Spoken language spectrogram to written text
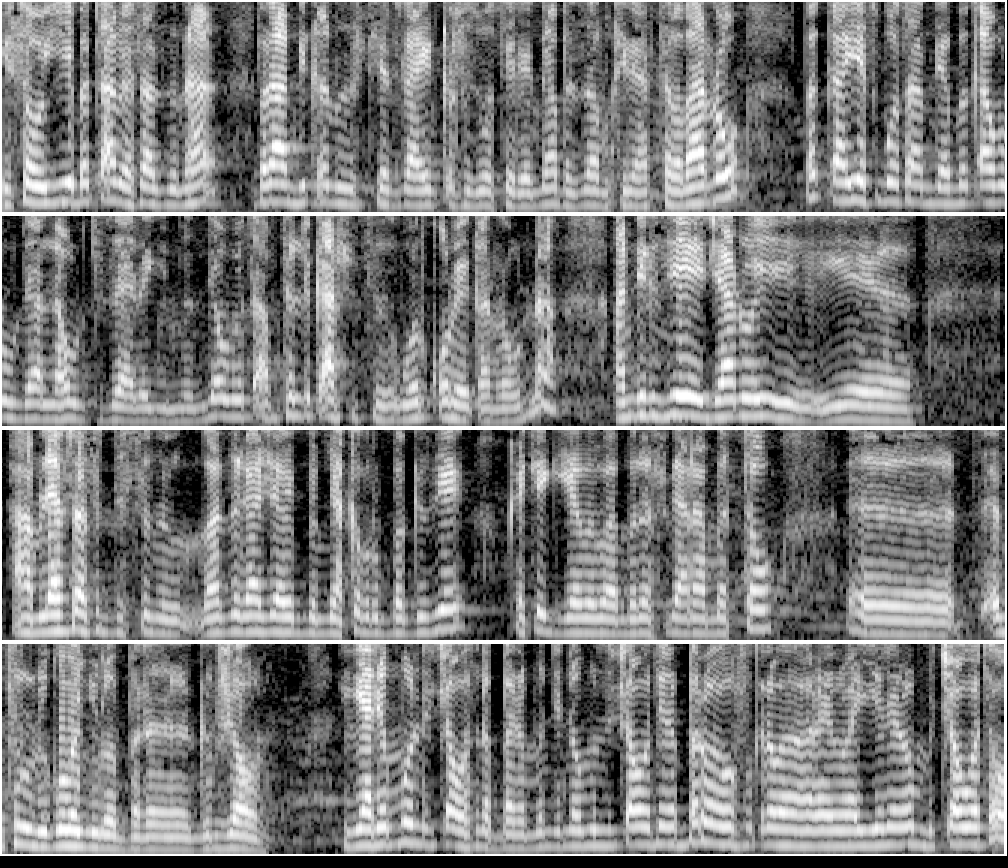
ይህ ሰውዬ በጣም ያሳዝናል። በአንድ ቀን stage ላይ እንቅልፍ ይዞት ሄደና በዛ ምክንያት ተባረው በቃ የት ቦታ እንደ መቃብሩ እንዳለ አሁን ትዝ አይለኝም። እንዲያው በጣም ትልቅ አርቲስት ወድቆ ነው የቀረው እና አንድ ጊዜ ጃንሆይ ሐምሌ 16ን ማዘጋጃ በሚያከብሩበት ጊዜ ከእቴጌ መነን ጋር መጥተው እንትኑን ይጎበኙ ነበር ግብዣውን። እኛ ደግሞ እንጫወት ነበረ። ምንድን ነው የምንጫወት የነበረው? ይኸው ፍቅረ አየለ ነው የምጫወተው።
